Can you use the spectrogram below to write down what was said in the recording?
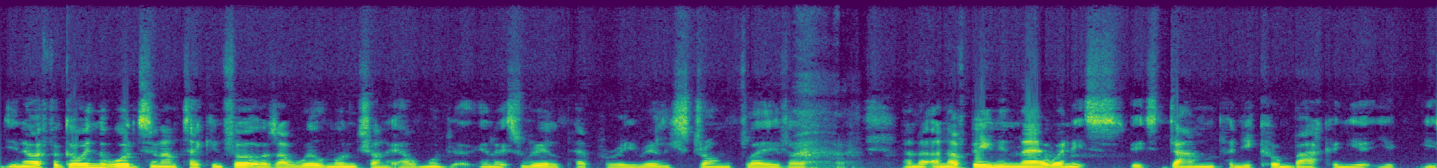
you know, if I go in the woods and I'm taking photos, I will munch on it. I'll munch, you know, it's real peppery, really strong flavour, and and I've been in there when it's it's damp and you come back and you, you, you,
